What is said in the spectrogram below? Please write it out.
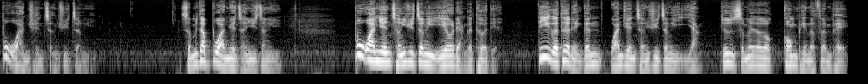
不完全程序正义。什么叫不完全程序正义？不完全程序正义也有两个特点。第一个特点跟完全程序正义一样，就是什么叫做公平的分配？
